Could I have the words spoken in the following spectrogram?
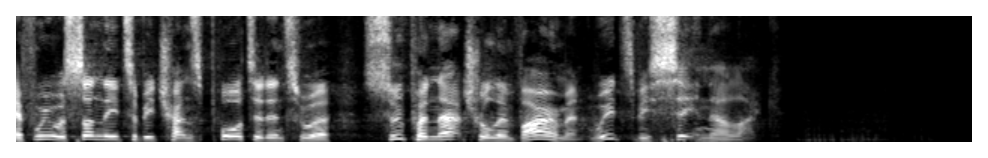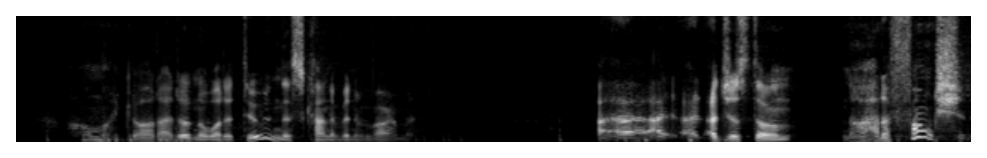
if we were suddenly to be transported into a supernatural environment. We'd be sitting there like, oh my God, I don't know what to do in this kind of an environment. I, I, I just don't know how to function.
